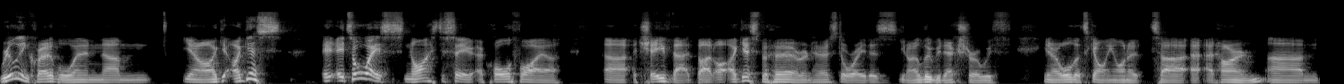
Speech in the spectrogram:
really incredible. And um, you know, I, I guess it, it's always nice to see a qualifier uh, achieve that. But I guess for her and her story, there's you know a little bit extra with you know all that's going on at uh, at home. Um,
